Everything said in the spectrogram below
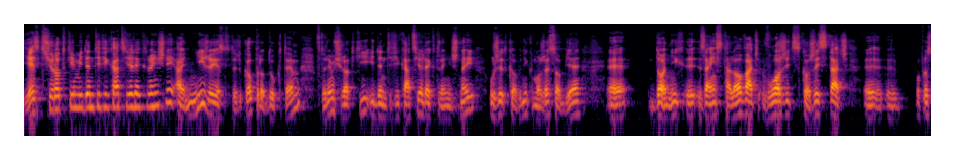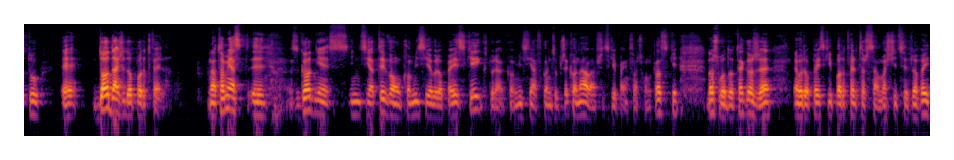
jest środkiem identyfikacji elektronicznej, a inni, że jest tylko produktem, w którym środki identyfikacji elektronicznej użytkownik może sobie e, do nich e, zainstalować, włożyć, skorzystać, e, e, po prostu e, dodać do portfela. Natomiast y, zgodnie z inicjatywą Komisji Europejskiej, która komisja w końcu przekonała wszystkie państwa członkowskie, doszło do tego, że Europejski Portfel Tożsamości Cyfrowej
